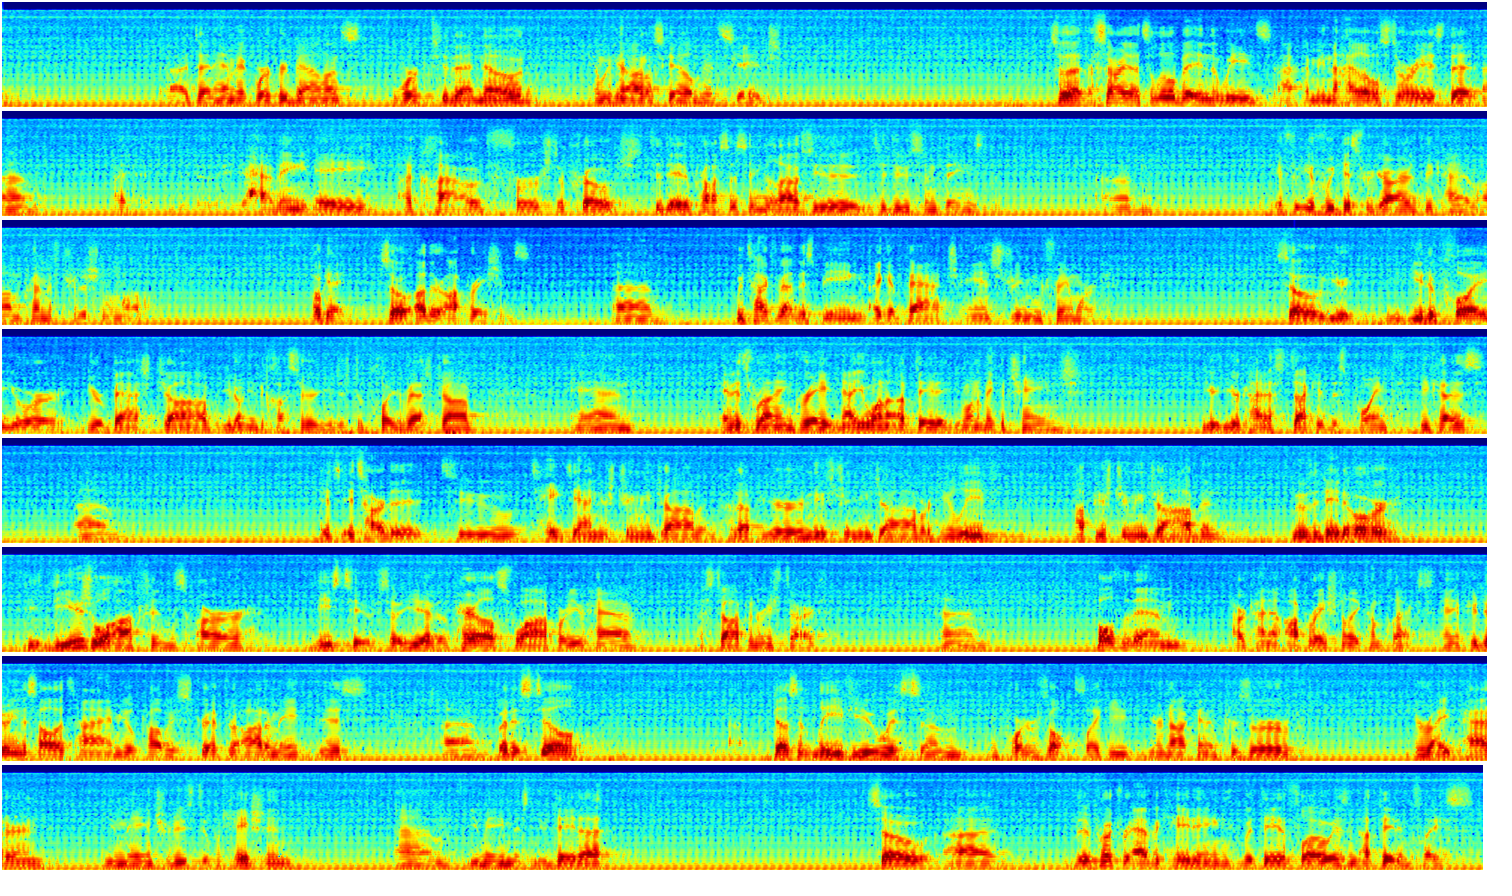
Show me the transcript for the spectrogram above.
uh, dynamic work rebalance work to that node, and we can auto-scale mid-stage. So that, sorry, that's a little bit in the weeds. I, I mean, the high-level story is that um, I, having a, a cloud-first approach to data processing allows you to, to do some things um, if, we, if we disregard the kind of on-premise traditional model. Okay, so other operations. Um, we talked about this being like a batch and streaming framework. So you you deploy your, your batch job. You don't need a cluster. You just deploy your batch job. And, and it's running great. Now you want to update it. You want to make a change. You're, you're kind of stuck at this point because um, it's, it's hard to, to take down your streaming job and put up your new streaming job. Or do you leave up your streaming job and move the data over? The, the usual options are these two. So you have a parallel swap or you have a stop and restart. Um, both of them are kind of operationally complex. And if you're doing this all the time, you'll probably script or automate this. Um, but it still doesn't leave you with some important results. Like you, are not going to preserve your write pattern. You may introduce duplication. Um, you may miss new data. So uh, the approach we're advocating with Dataflow is an update in place.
